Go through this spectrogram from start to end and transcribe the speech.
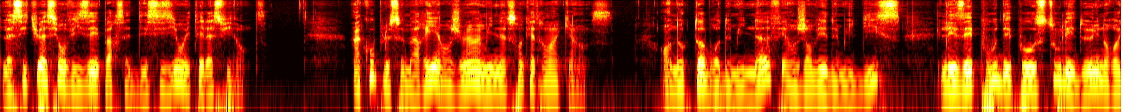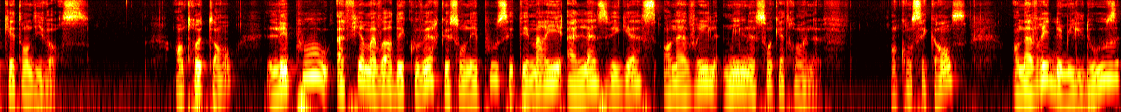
La situation visée par cette décision était la suivante. Un couple se marie en juin 1995. En octobre 2009 et en janvier 2010, les époux déposent tous les deux une requête en divorce. Entre-temps, l'époux affirme avoir découvert que son épouse s'était mariée à Las Vegas en avril 1989. En conséquence, en avril 2012,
